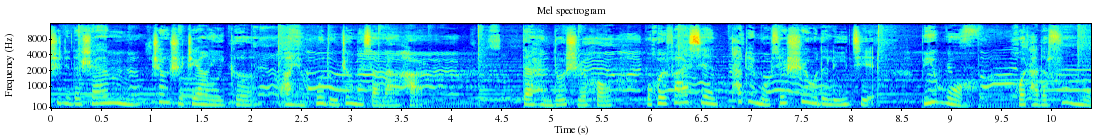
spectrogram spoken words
Aside. 故事里的山姆正是这样一个患有孤独症的小男孩，但很多时候我会发现他对某些事物的理解，比我或他的父母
